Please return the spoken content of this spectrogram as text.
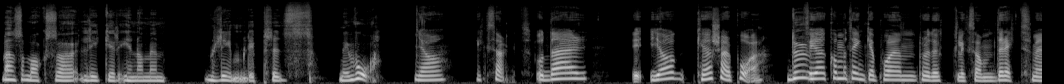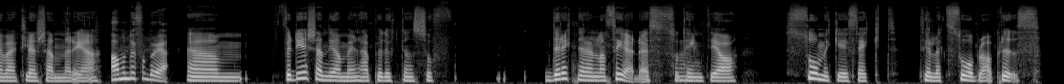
men som också ligger inom en rimlig prisnivå. Ja, exakt. Och där, jag, kan jag köra på? Du, För jag kommer tänka på en produkt liksom direkt som jag verkligen känner är... ja, men du får börja. ehm, för det kände jag med den här produkten så... Direkt när den lanserades så Mm. tänkte jag så mycket effekt till ett så bra pris.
